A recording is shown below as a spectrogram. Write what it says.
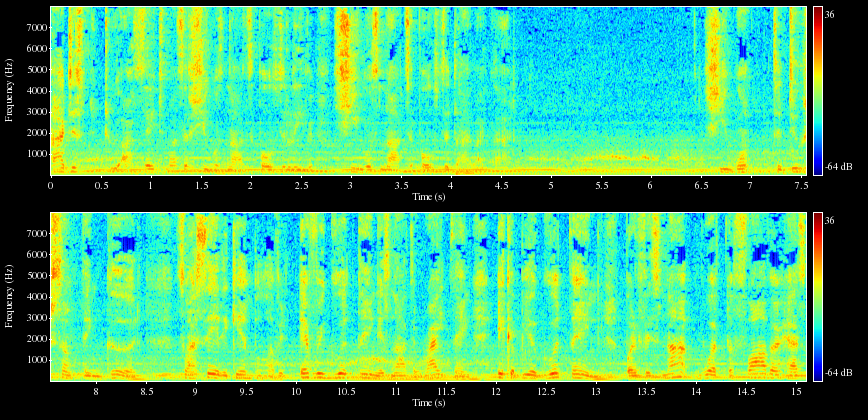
I just do I say to myself, she was not supposed to leave it. She was not supposed to die like that. She wanted to do something good. So I say it again, beloved. Every good thing is not the right thing. It could be a good thing, but if it's not what the Father has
